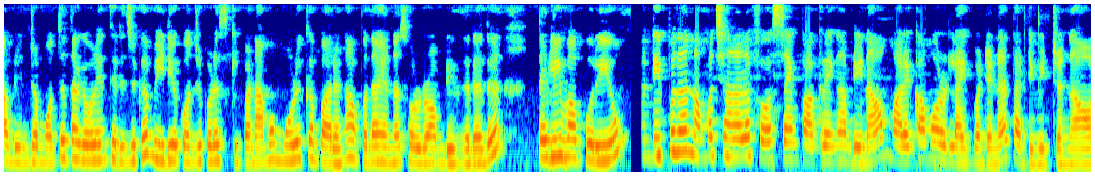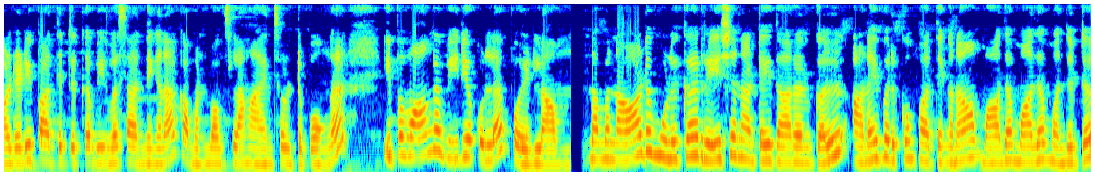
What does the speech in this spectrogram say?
அப்படின்ற மொத்த தகவலையும் தெரிஞ்சுக்க வீடியோ கொஞ்சம் கூட ஸ்கிப் பண்ணாமல் முழுக்க பாருங்கள் அப்போ தான் என்ன சொல்கிறோம் அப்படிங்கிறது தெளிவாக புரியும். அண்ட் இப்போ தான் நம்ம சேனலை ஃபர்ஸ்ட் டைம் பார்க்குறீங்க அப்படின்னா மறக்காமல் ஒரு லைக் பட்டனை தட்டி விட்டுருங்க. ஆல்ரெடி பார்த்துட்டு இருக்க வியூவர்ஸாக இருந்தீங்கன்னா கமெண்ட் பாக்ஸில் ஹாய்ன்னு சொல்லிட்டு போங்க. இப்போ வாங்க வீடியோக்குள்ளே போயிடலாம். நம்ம நாடு முழுக்க ரேஷன் அட்டைதாரர்கள் அனைவருக்கும் பார்த்தீங்கன்னா மாதம் மாதம் வந்துட்டு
